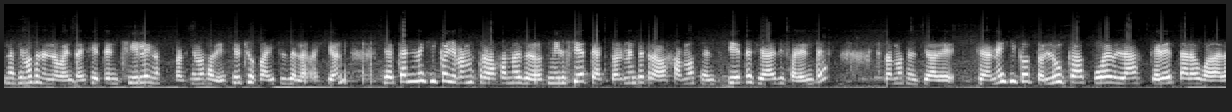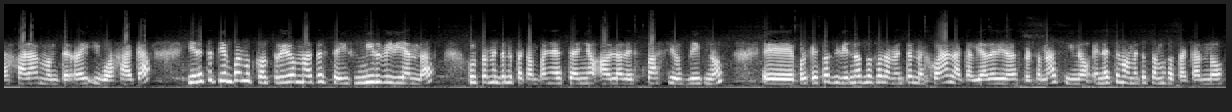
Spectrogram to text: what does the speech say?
Nacimos en el 97 en Chile y nos expansimos a 18 países de la región. Y acá en México llevamos trabajando desde 2007. Actualmente trabajamos en siete ciudades diferentes. Estamos en Ciudad de, Ciudad de México, Toluca, Puebla, Querétaro, Guadalajara, Monterrey y Oaxaca. Y en este tiempo hemos construido más de 6.000 viviendas. Justamente nuestra campaña de este año habla de espacios dignos, eh, porque estas viviendas no solamente mejoran la calidad de vida de las personas, sino en este momento estamos atacando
